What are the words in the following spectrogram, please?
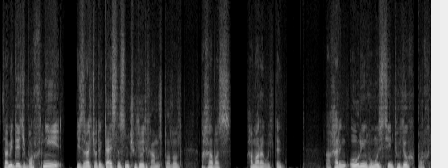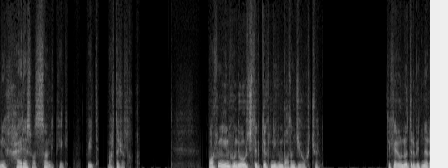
За мэдээж бурхны Израильчуудыг дайснаас нь чөлөөлөх амлалт бол Ахабас хамаараагүй л дээ. Харин өөрийн хүмүүсийн төлөөх бурхны хайраас болсон гэдгийг бид мартаж болохгүй. Бурхан энэ хүнд өөрчлөгдөх нэгэн боломжийг өгч байна. Тэгэхээр өнөөдөр бид нэр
